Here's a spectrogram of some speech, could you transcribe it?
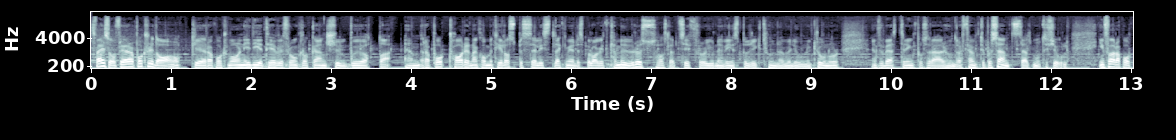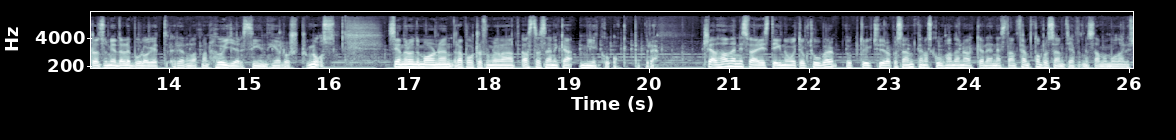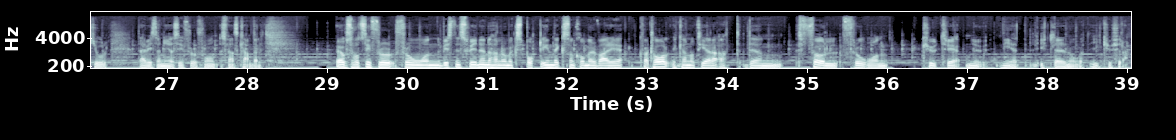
Sverige så, flera rapporter idag och eh, Rapportmorgon i DTV från klockan 28. En rapport har redan kommit till oss. Specialistläkemedelsbolaget Camurus har släppt siffror och gjorde en vinst på drygt 100 miljoner kronor. En förbättring på sådär 150 procent ställt mot i fjol. Inför rapporten så meddelade bolaget redan att man höjer sin helårsprognos. Senare under morgonen rapporter från bland annat AstraZeneca, Meko och Bure. Klädhandeln i Sverige steg något i oktober, upp drygt 4 medan skohandeln ökade nästan 15% jämfört med samma månad i fjol. Det här visar nya siffror från Svensk Handel. Vi har också fått siffror från Business Sweden. Det handlar om exportindex som kommer varje kvartal. Vi kan notera att den föll från Q3 nu ner ytterligare något i Q4.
